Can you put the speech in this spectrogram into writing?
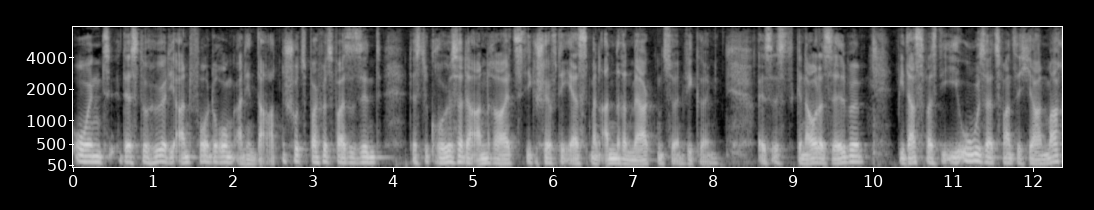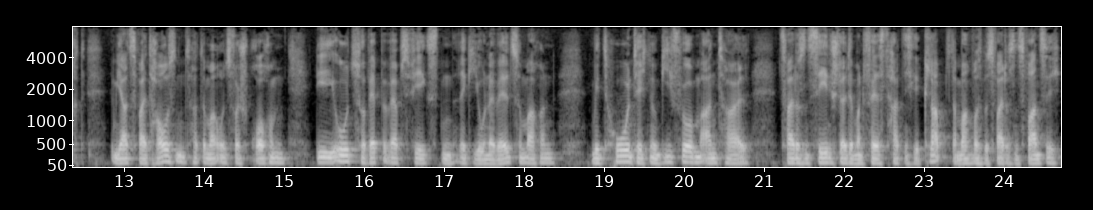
Und desto höher die Anforderungen an den Datenschutz beispielsweise sind, desto größer der Anreiz, die Geschäfte erstmal in anderen Märkten zu entwickeln. Es ist genau dasselbe wie das, was die EU seit 20 Jahren macht. Im Jahr 2000 hatte man uns versprochen, die EU zur wettbewerbsfähigsten Region der Welt zu machen, mit hohem Technologiefirmenanteil. 2010 stellte man fest, hat nicht geklappt, dann machen wir es bis 2020.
